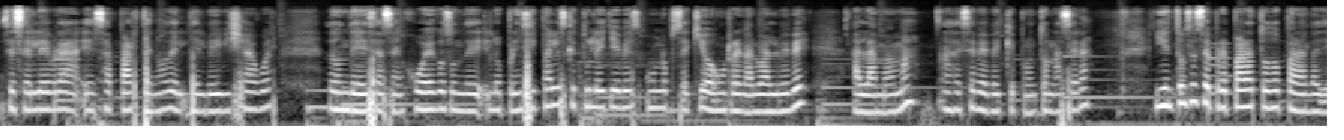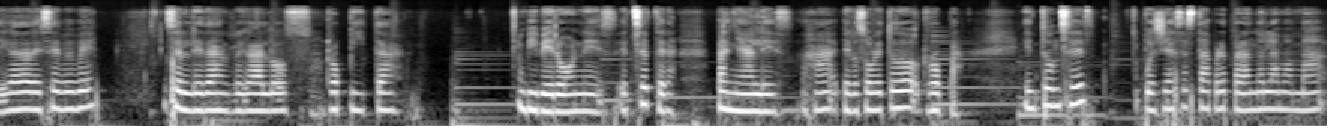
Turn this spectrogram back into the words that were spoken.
se celebra esa parte ¿no? del, baby shower donde se hacen juegos, donde lo principal es que tú le lleves un obsequio o un regalo al bebé, a la mamá, a ese bebé que pronto nacerá. Y entonces se prepara todo para la llegada de ese bebé, se le dan regalos, ropita, biberones, etcétera, pañales, ajá, pero sobre todo ropa. Entonces, pues ya se está preparando la mamá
